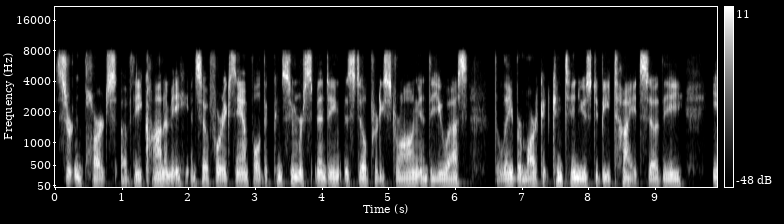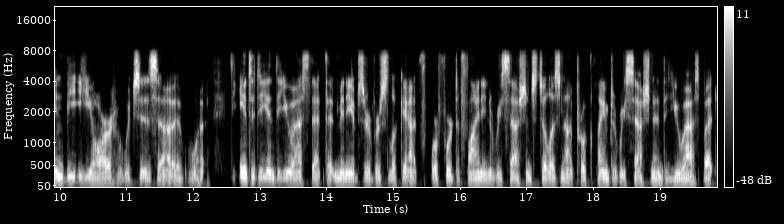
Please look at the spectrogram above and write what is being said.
certain parts of the economy. And so, for example, the consumer spending is still pretty strong in the US the labor market continues to be tight. So the NBER, which is uh, the entity in the U.S. that that many observers look at for for defining a recession, still has not proclaimed a recession in the U.S. But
